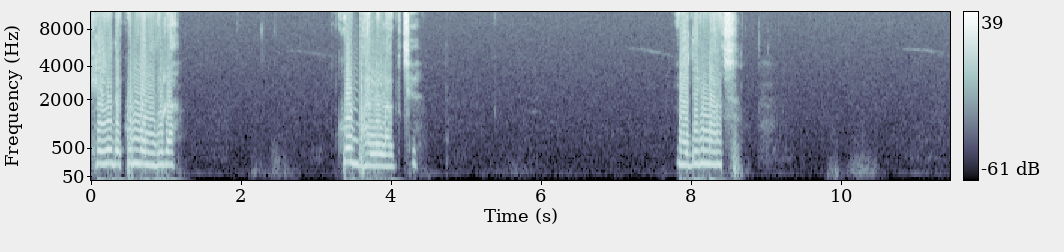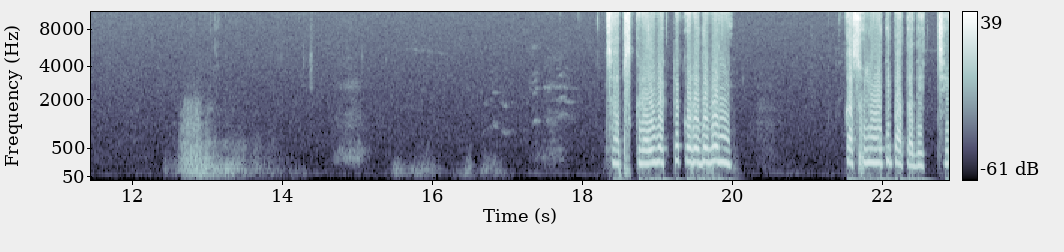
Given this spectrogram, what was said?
খেয়ে দেখুন বন্ধুরা। খুব ভালো লাগছে। নদীর মাছ। সাবস্ক্রাইব একটা করে দেবেন। কাসুরি মেথি পাতা দিচ্ছি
